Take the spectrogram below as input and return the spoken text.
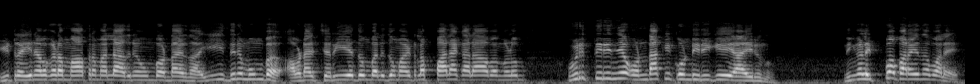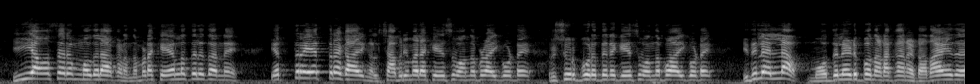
ഈ ട്രെയിൻ അപകടം മാത്രമല്ല അതിനു മുമ്പ് ഉണ്ടായിരുന്ന. ഈ ഇതിനു മുമ്പ് അവിടെ ചെറിയതും വലുതുമായിട്ടുള്ള പല കലാപങ്ങളും ഉരുത്തിരിഞ്ഞ് ഉണ്ടാക്കിക്കൊണ്ടിരിക്കുകയായിരുന്നു. നിങ്ങൾ ഇപ്പോൾ പറയുന്ന പോലെ ഈ അവസരം മുതലാക്കണം. നമ്മുടെ കേരളത്തിൽ തന്നെ എത്രയെത്ര കാര്യങ്ങൾ ശബരിമല കേസ് വന്നപ്പോഴായിക്കോട്ടെ തൃശ്ശൂർ പൂരത്തിന്റെ കേസ് വന്നപ്പോഴായിക്കോട്ടെ ഇതിലെല്ലാം മുതലെടുപ്പ് നടക്കാനായിട്ട് അതായത്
